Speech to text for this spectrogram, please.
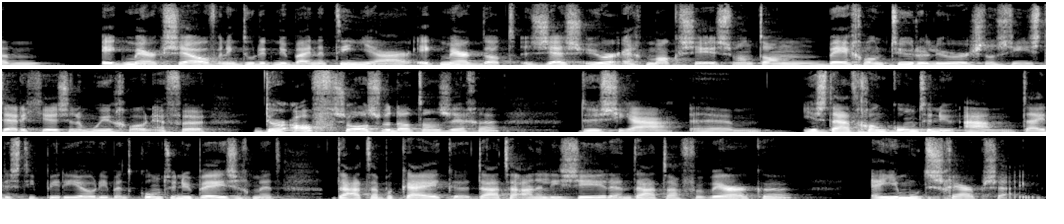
Um, ik merk zelf, en ik doe dit nu bijna tien jaar, ik merk dat zes uur echt max is. Want dan ben je gewoon tureluurs, dan zie je sterretjes en dan moet je gewoon even eraf, zoals we dat dan zeggen. Dus ja, um, je staat gewoon continu aan tijdens die periode. Je bent continu bezig met data bekijken, data analyseren en data verwerken. En je moet scherp zijn.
